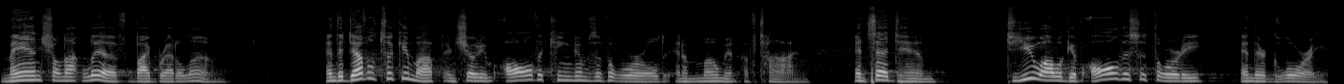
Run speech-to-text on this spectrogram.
Man shall not live by bread alone. And the devil took him up and showed him all the kingdoms of the world in a moment of time, and said to him, To you I will give all this authority and their glory,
